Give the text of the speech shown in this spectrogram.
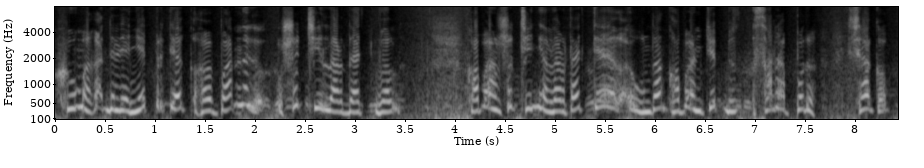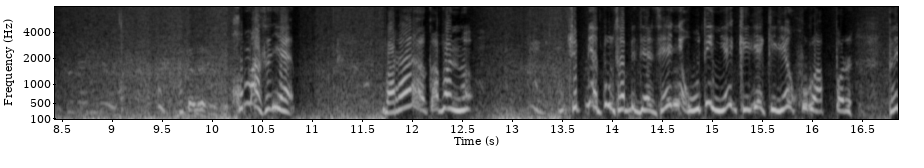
хыма гаделенет бірде кабаны шытчиларда вал. Кабан шытчинеларда те ундан кабан жеп біз сарапыр шак хумасыне бара кабан Чепне туса бедерсене удине киле киле хураппыр. Бір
